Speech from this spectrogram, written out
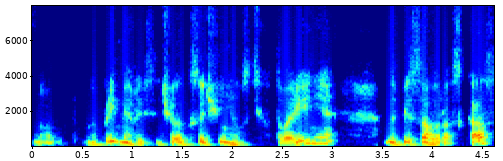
Ну, например, если человек сочинил стихотворение – написал рассказ,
